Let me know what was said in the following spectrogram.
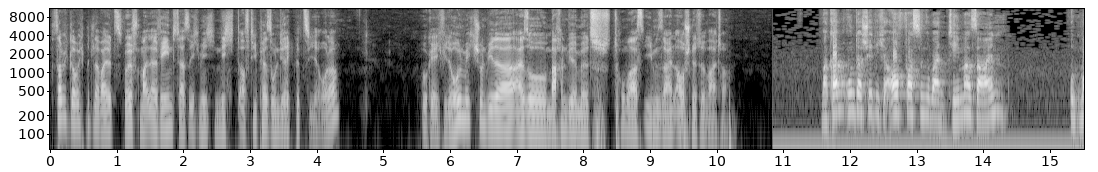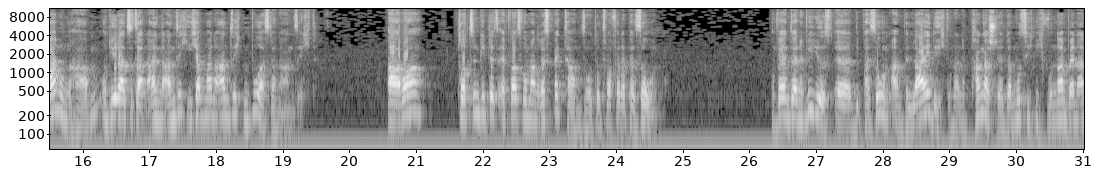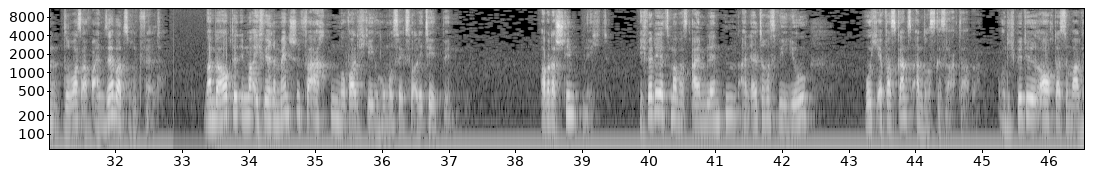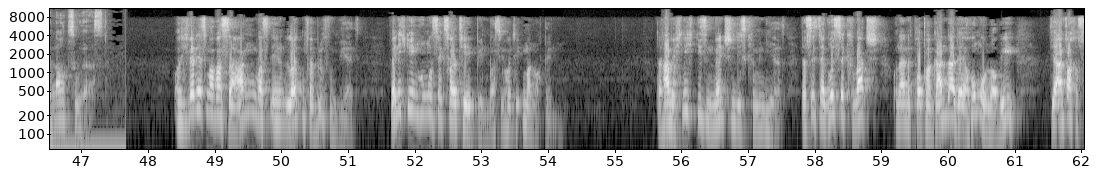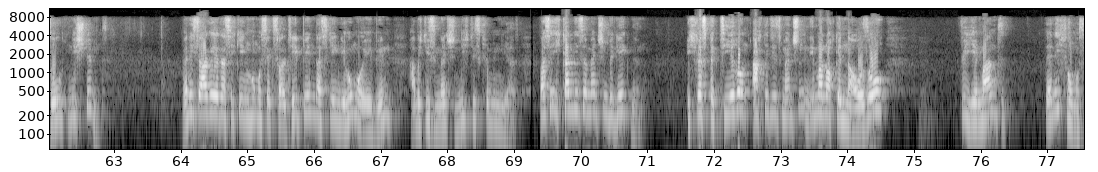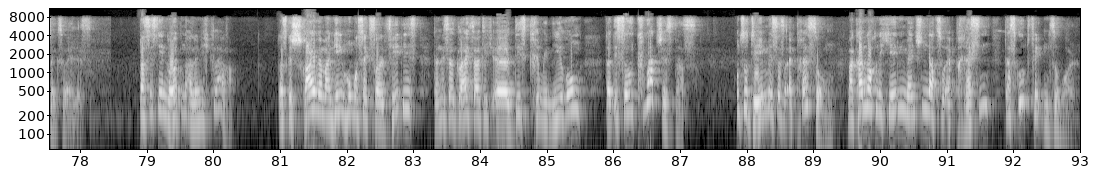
Das habe ich, glaube ich, mittlerweile zwölfmal erwähnt, dass ich mich nicht auf die Person direkt beziehe, oder? Okay, ich wiederhole mich schon wieder, also machen wir mit Thomas ihm seinen Ausschnitte weiter. Man kann unterschiedliche Auffassungen über ein Thema sein und Meinungen haben und jeder hat seine eigene Ansicht. Ich habe meine Ansicht und du hast deine Ansicht. Aber trotzdem gibt es etwas, wo man Respekt haben sollte, und zwar vor der Person. Und wer in seinen Videos äh, die Person einen beleidigt und einen Pranger stellt, dann muss sich nicht wundern, wenn an sowas auf einen selber zurückfällt. Man behauptet immer, ich wäre menschenverachtend, nur weil ich gegen Homosexualität bin. Aber das stimmt nicht. Ich werde jetzt mal was einblenden, ein älteres Video, wo ich etwas ganz anderes gesagt habe. Und ich bitte auch, dass du mal genau zuhörst. Und ich werde jetzt mal was sagen, was den Leuten verblüffen wird. Wenn ich gegen Homosexualität bin, was ich heute immer noch bin, dann habe ich nicht diesen Menschen diskriminiert. Das ist der größte Quatsch und eine Propaganda der Homo-Lobby, die einfach so nicht stimmt. Wenn ich sage, dass ich gegen Homosexualität bin, dass ich gegen die Homo-Ehe bin, habe ich diesen Menschen nicht diskriminiert. Was ich kann diesen Menschen begegnen. Ich respektiere und achte diesen Menschen immer noch genauso wie jemand, der nicht homosexuell ist. Das ist den Leuten alle nicht klar. Das Geschrei, wenn man gegen Homosexualität ist, dann ist das gleichzeitig äh, Diskriminierung. Das ist so ein Quatsch, ist das. Und zudem ist das Erpressung. Man kann doch nicht jeden Menschen dazu erpressen, das gut finden zu wollen.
